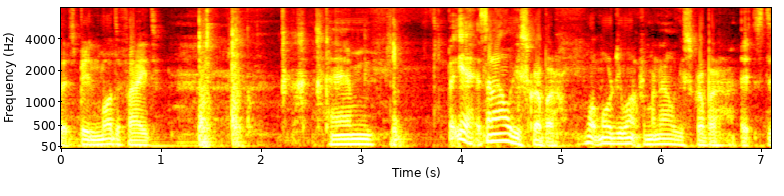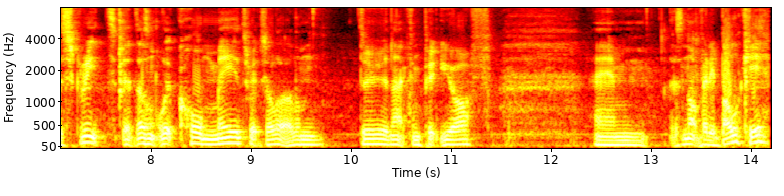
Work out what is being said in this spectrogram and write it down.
that's been modified. Um, but yeah, it's an algae scrubber. What more do you want from an algae scrubber? It's discreet. It doesn't look homemade, which a lot of them do, and that can put you off. Um, it's not very bulky,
